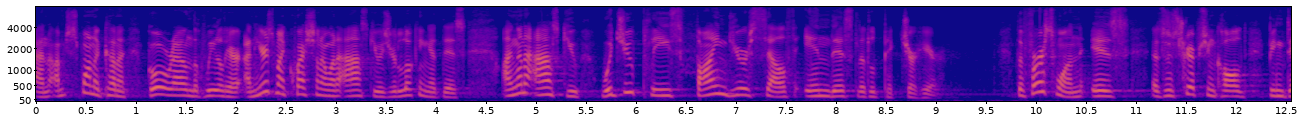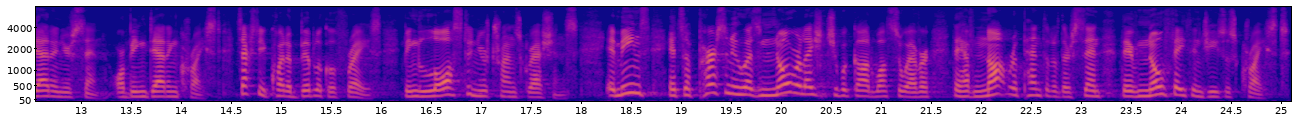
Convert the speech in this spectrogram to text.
And I just want to kind of go around the wheel here. And here's my question I want to ask you as you're looking at this. I'm going to ask you, would you please find yourself in this little picture here? The first one is a description called being dead in your sin or being dead in Christ. It's actually quite a biblical phrase, being lost in your transgressions. It means it's a person who has no relationship with God whatsoever. They have not repented of their sin, they have no faith in Jesus Christ.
